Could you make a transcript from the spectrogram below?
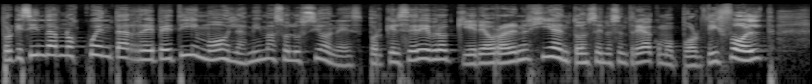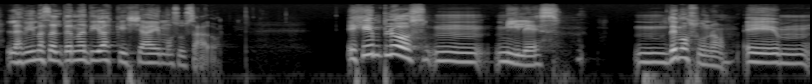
Porque sin darnos cuenta repetimos las mismas soluciones, porque el cerebro quiere ahorrar energía, entonces nos entrega como por default las mismas alternativas que ya hemos usado. Ejemplos, mm, miles. mm, demos uno. Em,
